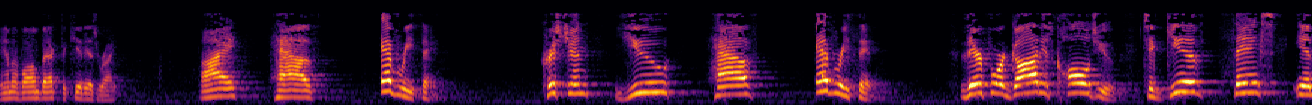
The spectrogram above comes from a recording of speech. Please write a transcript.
Erma Bombeck, the kid is right. I have everything. Christian, you have everything. Therefore, God has called you to give thanks in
